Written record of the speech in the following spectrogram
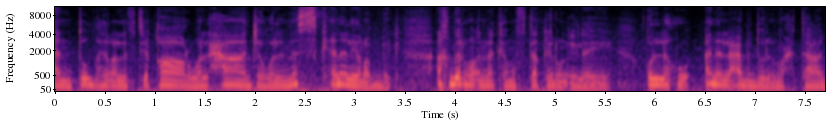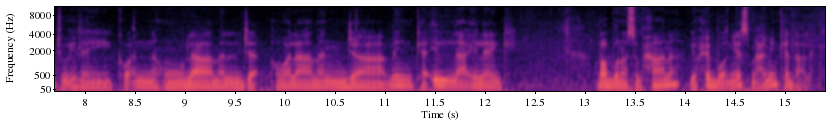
أن تظهر الافتقار والحاجة والمسكنة لربك. أخبره أنك مفتقر إليه قل له أنا العبد المحتاج إليك وأنه لا ملجأ ولا منجى منك إلا إليك. ربنا سبحانه يحب أن يسمع منك ذلك.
